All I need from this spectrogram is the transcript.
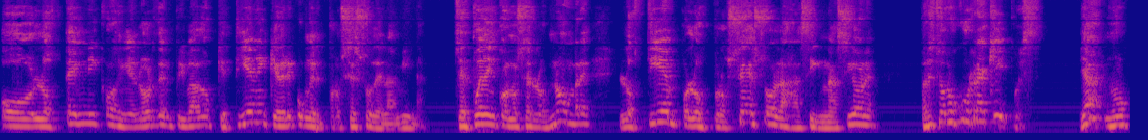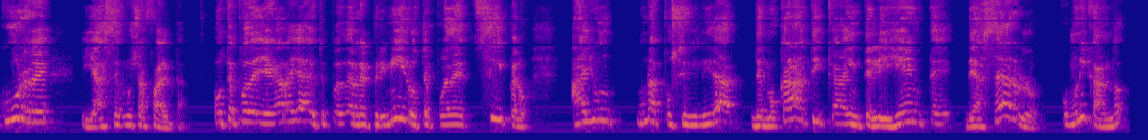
o los técnicos en el orden privado que tienen que ver con el proceso de la mina. Se pueden conocer los nombres, los tiempos, los procesos, las asignaciones, pero esto no ocurre aquí, pues. Ya, no ocurre y hace mucha falta. Usted puede llegar allá, usted puede reprimir, usted puede, sí, pero hay una posibilidad democrática, inteligente de hacerlo, comunicando,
